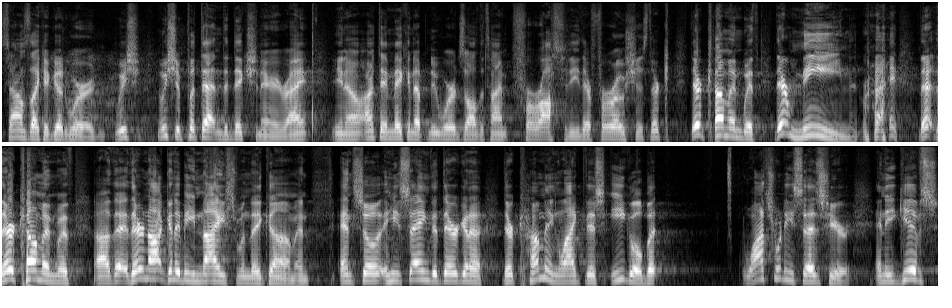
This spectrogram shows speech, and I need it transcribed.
Sounds like a good word. We, sh- we should put that in the dictionary, right? You know, aren't they making up new words all the time? Ferocity. They're ferocious. They're, they're coming with, they're mean, right? They're, they're coming with, uh, they're not going to be nice when they come. And, and so he's saying that they're going to, they're coming like this eagle, but watch what he says here. And he gives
